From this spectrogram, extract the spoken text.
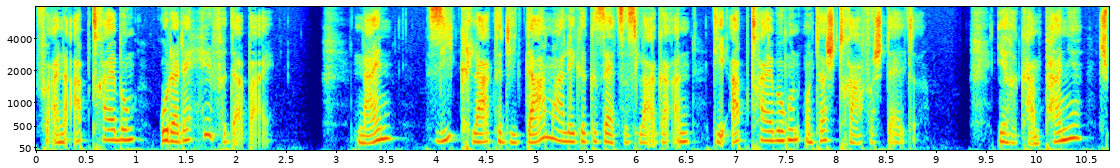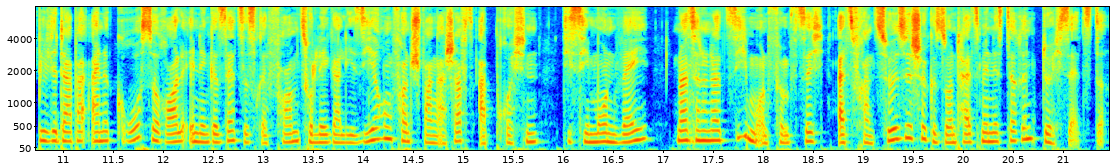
für eine Abtreibung oder der Hilfe dabei. Nein, sie klagte die damalige Gesetzeslage an, die Abtreibungen unter Strafe stellte. Ihre Kampagne spielte dabei eine große Rolle in den Gesetzesreformen zur Legalisierung von Schwangerschaftsabbrüchen, die Simone Weil 1957 als französische Gesundheitsministerin durchsetzte.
